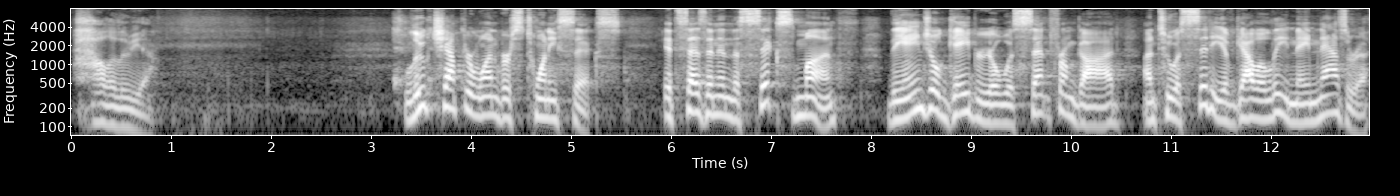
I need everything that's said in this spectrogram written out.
Hallelujah. Luke chapter 1, verse 26. It says, And in the sixth month, the angel Gabriel was sent from God unto a city of Galilee named Nazareth,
